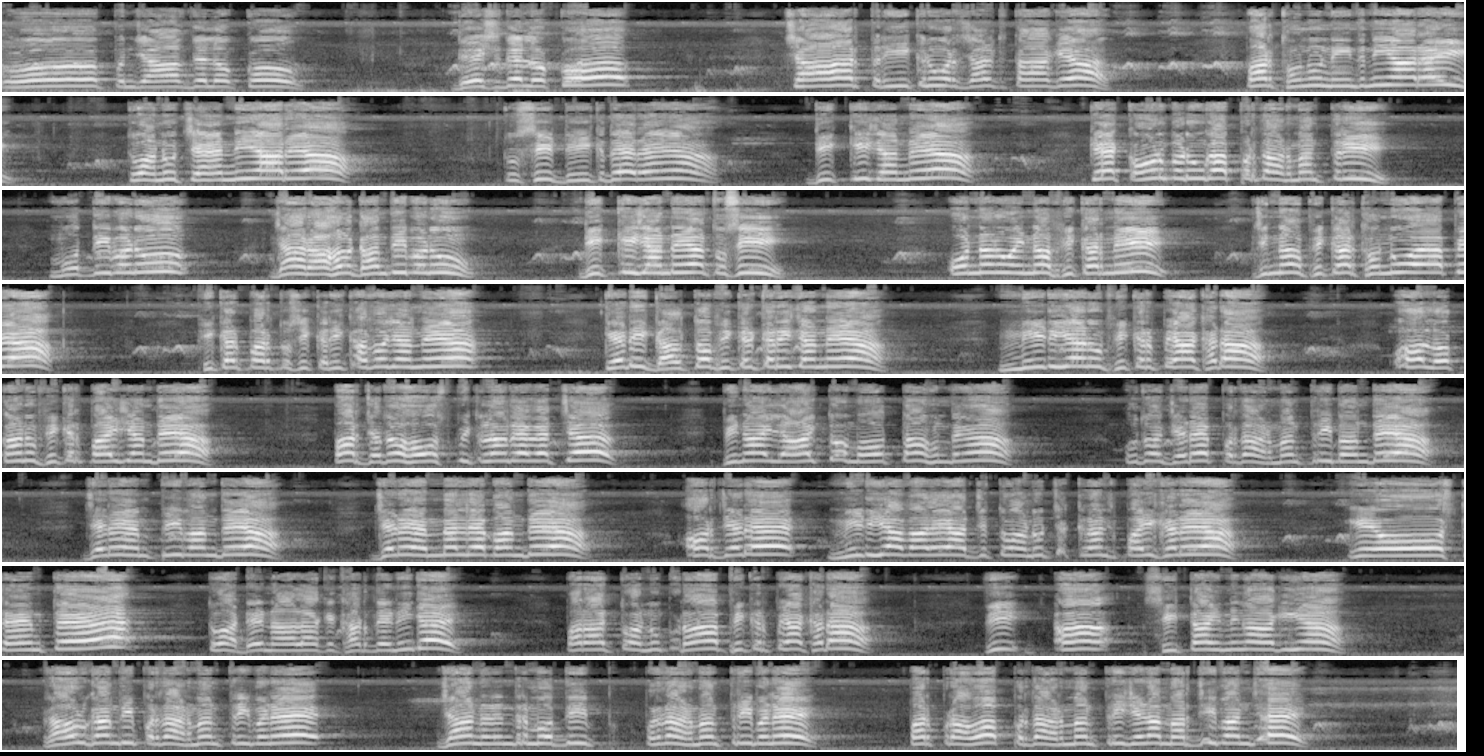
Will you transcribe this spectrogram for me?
ਓ ਪੰਜਾਬ ਦੇ ਲੋਕੋ, ਦੇਸ਼ ਦੇ ਲੋਕੋ 4 ਤਰੀਕ ਨੂੰ ਰਿਜ਼ਲਟ ਤਾਂ ਆ ਗਿਆ, ਪਰ ਤੁਹਾਨੂੰ ਨੀਂਦ ਨਹੀਂ ਆ ਰਹੀ, ਤੁਹਾਨੂੰ ਚੈਨ ਨਹੀਂ ਆ ਰਿਹਾ। ਤੁਸੀਂ ਡੀਕਦੇ ਰਹੇ ਆ, ਡੀਕੀ ਜਾਂਦੇ ਆ ਕਿ ਕੌਣ ਬਣੂਗਾ ਪ੍ਰਧਾਨ ਮੰਤਰੀ? ਮੋਦੀ ਬਣੂ ਜਾਂ ਰਾਹੁਲ ਗਾਂਧੀ ਬਣੂ? ਡੀਕੀ ਜਾਂਦੇ ਆ ਤੁਸੀਂ। ਉਹਨਾਂ ਨੂੰ ਇੰਨਾ ਫਿਕਰ ਨਹੀਂ, ਜਿੰਨਾ ਫਿਕਰ ਤੁਹਾਨੂੰ ਆਇਆ ਪਿਆ। ਫਿਕਰ ਪਰ ਤੁਸੀਂ ਕਰੀ ਕਦੋਂ ਜਾਂਦੇ ਆ? ਕਿਹੜੀ ਗੱਲ ਤੋਂ ਫਿਕਰ ਕਰੀ ਜਾਂਦੇ ਆ? ਮੀਡੀਆ ਨੂੰ ਫਿਕਰ ਪਿਆ ਖੜਾ। ਉਹ ਲੋਕਾਂ ਨੂੰ ਫਿਕਰ ਪਾਈ ਜਾਂਦੇ ਆ। ਪਰ ਜਦੋਂ ਹਸਪੀਟਲਾਂ ਦੇ ਵਿੱਚ ਬਿਨਾਂ ਇਲਾਜ ਤੋਂ ਮੌਤਾਂ ਹੁੰਦੀਆਂ, ਉਦੋਂ ਜਿਹੜੇ ਪ੍ਰਧਾਨ ਮੰਤਰੀ ਬਣਦੇ ਆ, ਜਿਹੜੇ ਐਮਪੀ ਬਣਦੇ ਆ ਜਿਹੜੇ ਐਮਐਲਏ ਬਣਦੇ ਆ ਔਰ ਜਿਹੜੇ ਮੀਡੀਆ ਵਾਲੇ ਅੱਜ ਤੁਹਾਨੂੰ ਚੱਕਰਾਂ 'ਚ ਪਾਈ ਖੜੇ ਆ, ਇਹ ਉਸ ਟਾਈਮ ਤੇ ਤੁਹਾਡੇ ਨਾਲ ਆ ਕੇ ਖੜਦੇ ਨਹੀਂ ਗਏ। ਪਰ ਅੱਜ ਤੁਹਾਨੂੰ ਬੜਾ ਫਿਕਰ ਪਿਆ ਖੜਾ ਵੀ ਆ ਸੀਟਾਂ ਇੰਨੀਆਂ ਆ ਗਈਆਂ। ਰਾਹੁਲ ਗਾਂਧੀ ਪ੍ਰਧਾਨ ਮੰਤਰੀ ਬਣੇ ਜਾਂ ਨਰਿੰਦਰ ਮੋਦੀ ਪ੍ਰਧਾਨ ਮੰਤਰੀ ਬਣੇ, ਪਰ ਭਰਾਵੋ, ਪ੍ਰਧਾਨ ਮੰਤਰੀ ਜਿਹੜਾ ਮਰਜ਼ੀ ਬਣ ਜਾਏ।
